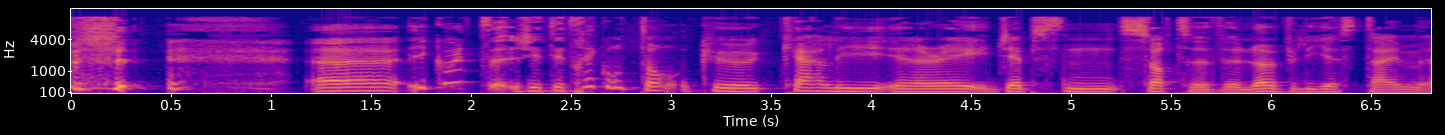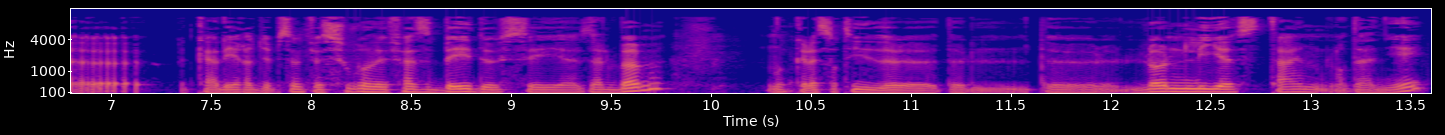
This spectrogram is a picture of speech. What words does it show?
écoute, j'étais très content que Carly Rae Jepsen sorte The Loveliest Time Carly Rae Jepsen fait souvent des phases B de ses euh, albums. Donc elle a sorti de, de, Loneliest Time l'an dernier.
